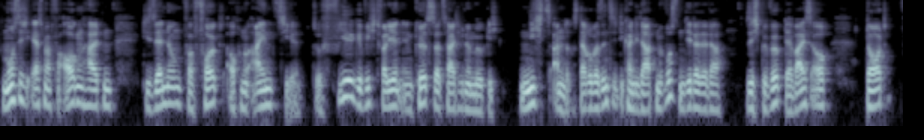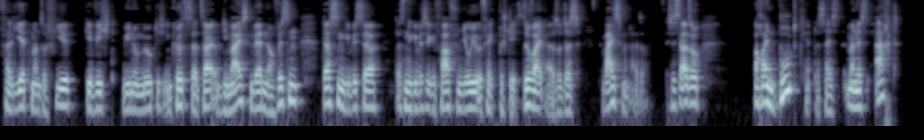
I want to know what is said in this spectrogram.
Muss ich erstmal vor Augen halten, die Sendung verfolgt auch nur ein Ziel. So viel Gewicht verlieren in kürzester Zeit wie nur möglich. Nichts anderes. Darüber sind sich die Kandidaten bewusst und jeder, der da sich bewirbt, der weiß auch, dort verliert man so viel Gewicht wie nur möglich in kürzester Zeit und die meisten werden auch wissen, dass ein gewisser, dass eine gewisse Gefahr für einen Jojo-Effekt besteht. Soweit also, das weiß man also. Es ist also auch ein Bootcamp. Das heißt, man ist acht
